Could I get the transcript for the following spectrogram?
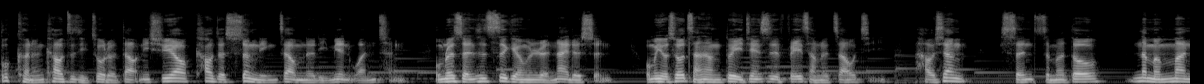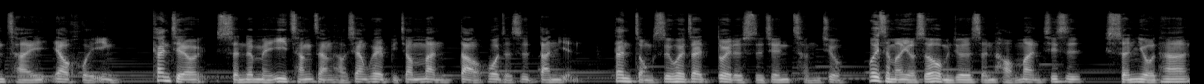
不可能靠自己做得到，你需要靠着圣灵在我们的里面完成。我们的神是赐给我们忍耐的神。我们有时候常常对一件事非常的着急，好像神怎么都那么慢才要回应。看起来神的美意常常好像会比较慢到，或者是单言，但总是会在对的时间成就。为什么有时候我们觉得神好慢？其实神有他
